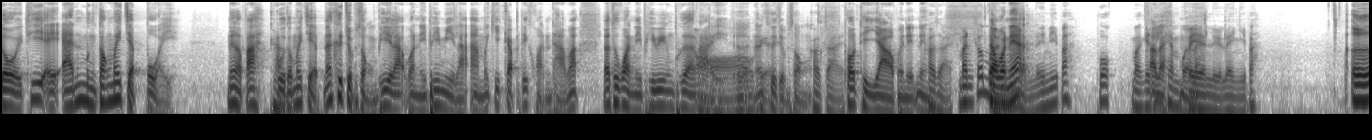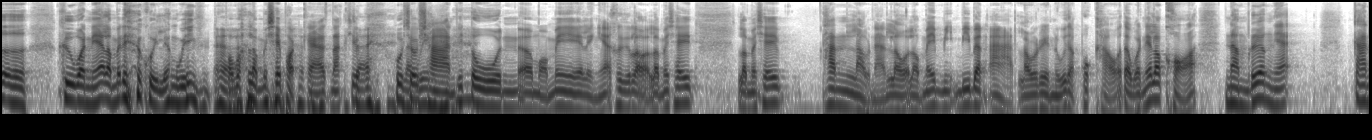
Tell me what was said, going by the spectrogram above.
โดยที่ไอแอนมึงต้องไม่เจ็บป่วย นึกออกปะครับกูต้องไม่เจ็บนั่นคือจุดประสงค์ของพี่ละวันนี้พี่มีละอะเมื่อกี้กลับไปที่ขวัญถามว่าแล้วทุกวันนี้พี่วิ่งเพื่ออะไรอ๋อเออนั่นโอเคคือจุดประสงค์เข้าใจโทษทียาวไปนิดนึงเข้าใจมันก็เหมืแต่วันเนี้ยเหมือนไอ้นี้ปะพวก marketing อะไรติ้งแคมเหมือนเปอะไรหรืออะไรอย่างงี้ปะเออเออคือวันนี้เราไม่ได้คุยเรื่องวิ่งเออเพราะว่าเราไม่ใช่พอดแคสต์นักเชี่ยวใช่ผู้เชี่ยวชาญพี่ตูนเออหมอเมย์อะไรเงี้ยคือเราเราไม่ใช่เราไม่ใช่ท่านเหล่านั้นเราเราไม่มีมีบังอาจเราเรียนรู้จากพวกเขา แต่วันนี้เราขอนำเรื่องเนี้ย การ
